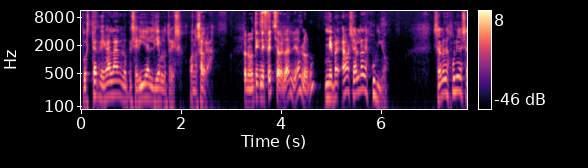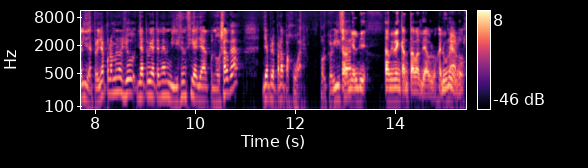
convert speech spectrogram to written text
pues te regalan lo que sería el Diablo 3, cuando salga. Pero no tiene fecha, ¿verdad? El Diablo, ¿no? Me, ah, se habla de junio. Se habla de junio de salida, pero ya por lo menos yo ya te voy a tener mi licencia ya cuando salga, ya preparada para jugar. Porque el a, mí a mí me encantaba el Diablo, el 1 y el 2.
